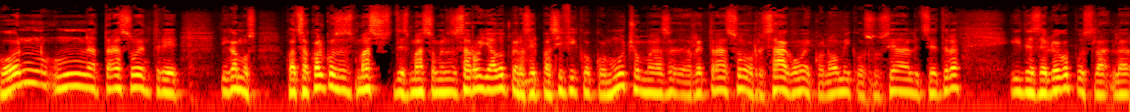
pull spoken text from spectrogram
con un atraso entre, digamos, Coatzacoalcos es más, es más o menos desarrollado, pero es el Pacífico con mucho más eh, retraso, rezago económico, social, etcétera, y desde luego, pues la, la,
